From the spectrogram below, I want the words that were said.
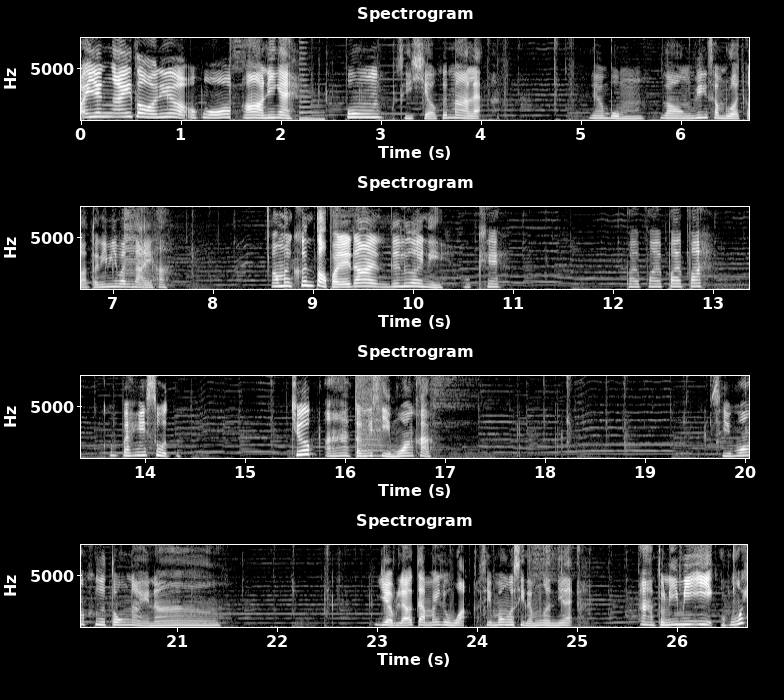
ไปยังไงต่อเนี่ย โอ้โหอ๋อนี่ไง ปุ้งสีเขียวขึ้นมาแล้วเดี๋ยวบุ๋มลองวิ่งสำรวจก่อน ตอนนี้มีบันไดค่ะ เอามันขึ้นต่อไปได้ได้ เรื่อยๆ นี่ โอเค ไปไปไปไปขึ้นไปให้สุด ชึบ อ่า ตรงนี้สีม่วงค่ะ สีม่วงคือตรงไหนนะเหยียบแล้วแต่ไม่รู้อะสีม่วงกับสีน้ำเงินเนี่ยอะตรงนี้มีอีกโอ้ย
